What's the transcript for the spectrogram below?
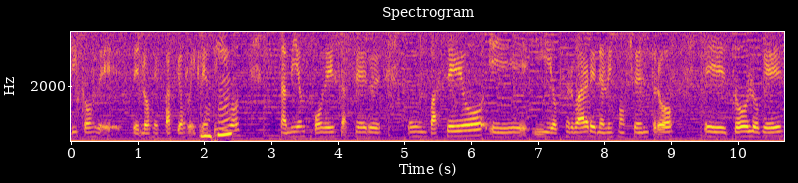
chicos de, los espacios recreativos. También podés hacer un paseo eh, y observar en el mismo centro eh, todo lo que es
